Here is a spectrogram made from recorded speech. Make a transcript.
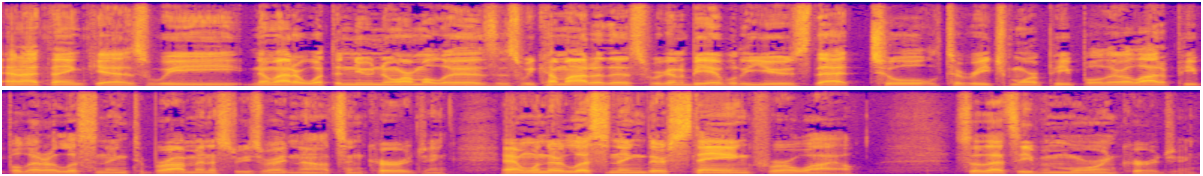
And I think as we, no matter what the new normal is, as we come out of this, we're going to be able to use that tool to reach more people. There are a lot of people that are listening to Barah Ministries right now. It's encouraging. And when they're listening, they're staying for a while. So that's even more encouraging.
